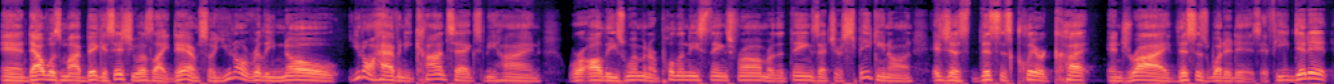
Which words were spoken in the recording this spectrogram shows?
And that was my biggest issue. I was like, damn, so you don't really know, you don't have any context behind where all these women are pulling these things from or the things that you're speaking on. It's just, this is clear cut and dry. This is what it is. If he didn't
